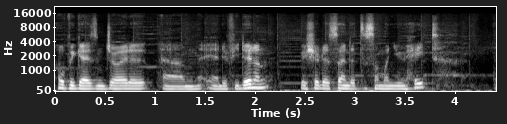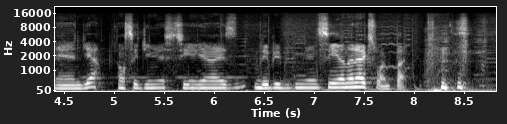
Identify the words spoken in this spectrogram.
hope you guys enjoyed it. Um, and if you didn't, be sure to send it to someone you hate. And yeah, I'll see you, see you guys. See you on the next one. Bye.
